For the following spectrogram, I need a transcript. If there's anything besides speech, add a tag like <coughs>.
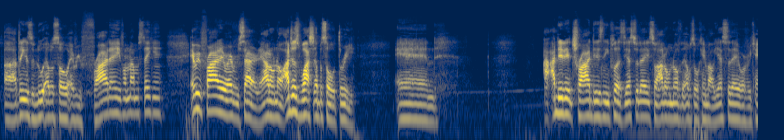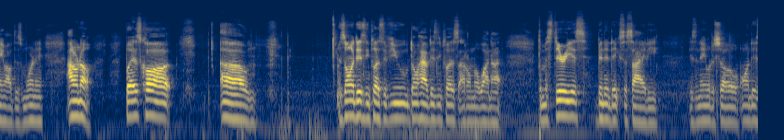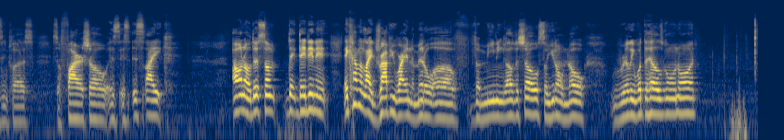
Uh, I think it's a new episode every Friday, if I'm not mistaken every Friday or every Saturday. I don't know. I just watched episode three, and I, I didn't try Disney Plus yesterday, so I don't know if the episode came out yesterday or if it came out this morning. I don't know, but it's called. Um, it's on Disney Plus. If you don't have Disney Plus, I don't know why not. The Mysterious Benedict Society is the name of the show on Disney Plus. It's a fire show. It's it's it's like I don't know. There's some they they didn't they kind of like drop you right in the middle of the meaning of the show, so you don't know really what the hell is going on.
